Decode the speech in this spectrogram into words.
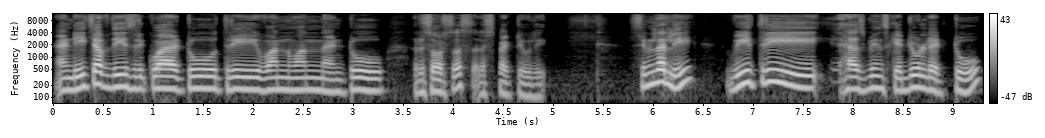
and each of these require 2, 3, 1, 1 and 2 resources respectively. Similarly, V 3 has been scheduled at 2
